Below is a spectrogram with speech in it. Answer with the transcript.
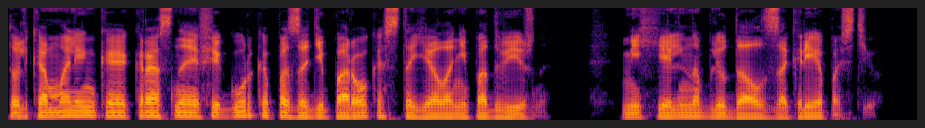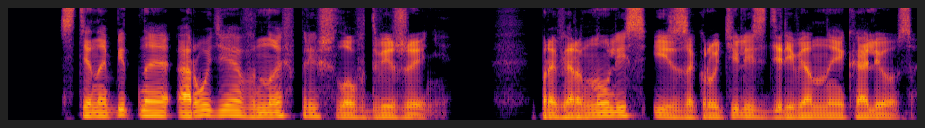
Только маленькая красная фигурка позади порока стояла неподвижно. Михель наблюдал за крепостью. Стенобитное орудие вновь пришло в движение. Провернулись и закрутились деревянные колеса.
